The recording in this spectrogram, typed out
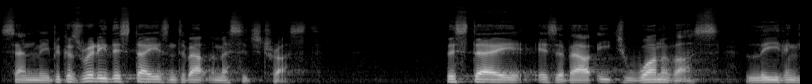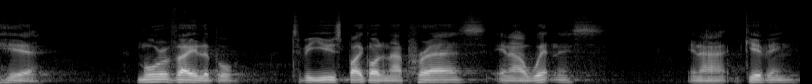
send me. Because really, this day isn't about the message trust. This day is about each one of us leaving here more available to be used by God in our prayers, in our witness, in our giving,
